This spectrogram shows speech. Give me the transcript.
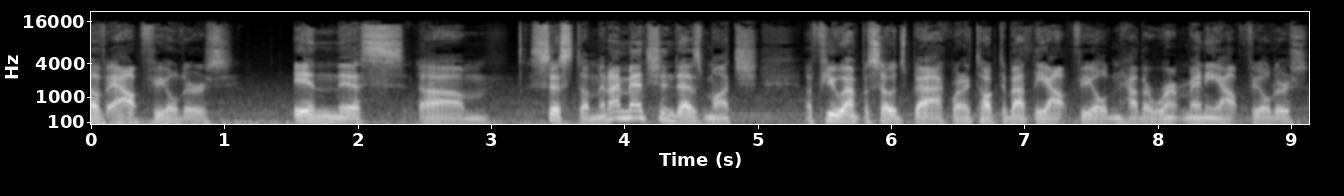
of outfielders in this um, system. And I mentioned as much a few episodes back when I talked about the outfield and how there weren't many outfielders.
